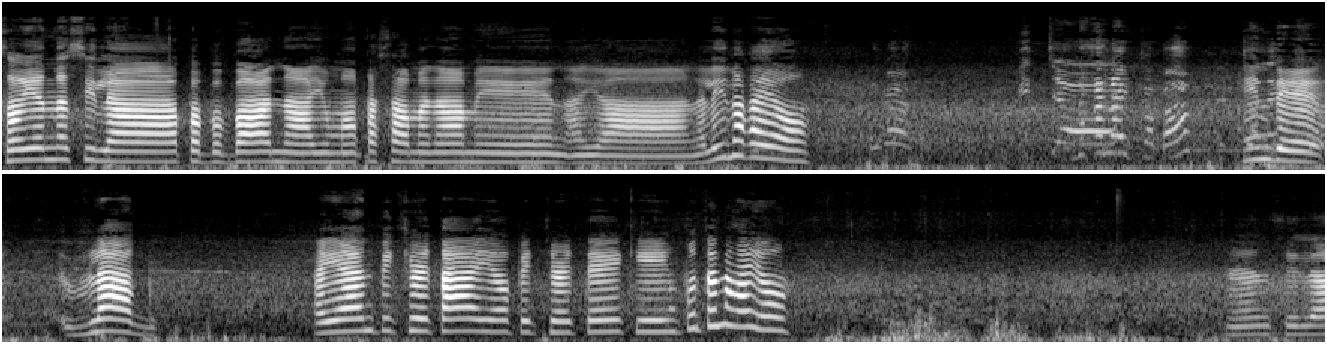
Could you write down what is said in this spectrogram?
So yan na sila, pababa na yung mga kasama namin. Ayan, halina na kayo. Naka-live ka ba? Hindi. Vlog. Ayan, picture tayo. Picture taking. Punta na kayo. Ayan sila.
